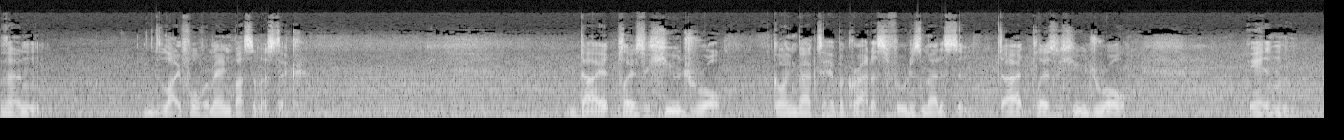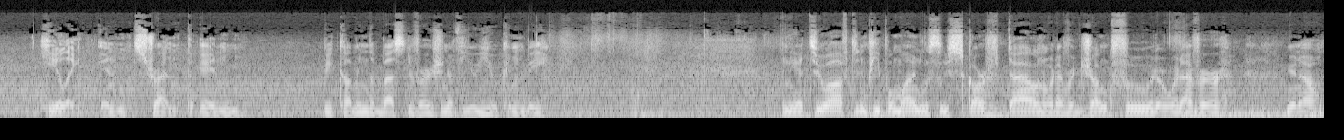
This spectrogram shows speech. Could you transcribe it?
then life will remain pessimistic. Diet plays a huge role going back to Hippocrates, food is medicine. Diet plays a huge role in healing, in strength, in becoming the best version of you you can be. And yet, too often, people mindlessly scarf down whatever junk food or whatever, you know,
